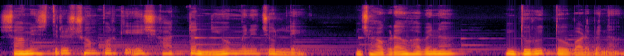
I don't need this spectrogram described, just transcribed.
স্বামী স্ত্রীর সম্পর্কে এই সাতটা নিয়ম মেনে চললে ঝগড়াও হবে না, দূরত্বও বাড়বে না।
